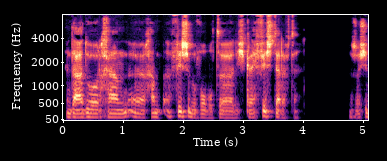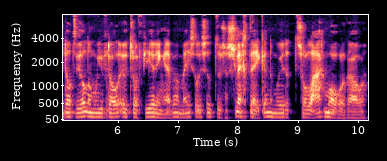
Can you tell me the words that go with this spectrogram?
En daardoor gaan, uh, gaan vissen bijvoorbeeld, dus je krijgt vissterfte. Dus als je dat wil, dan moet je vooral eutrofiëring hebben. Meestal is dat dus een slecht teken. Dan moet je dat zo laag mogelijk houden.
